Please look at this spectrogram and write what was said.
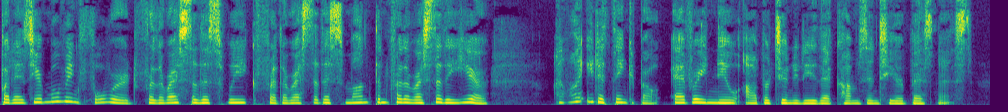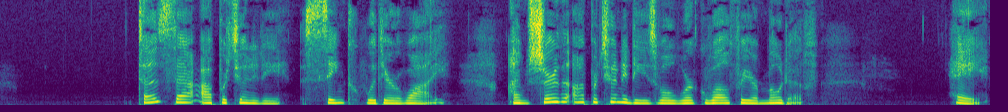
But as you're moving forward for the rest of this week, for the rest of this month, and for the rest of the year, I want you to think about every new opportunity that comes into your business. Does that opportunity sync with your why? I'm sure the opportunities will work well for your motive. Hey,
